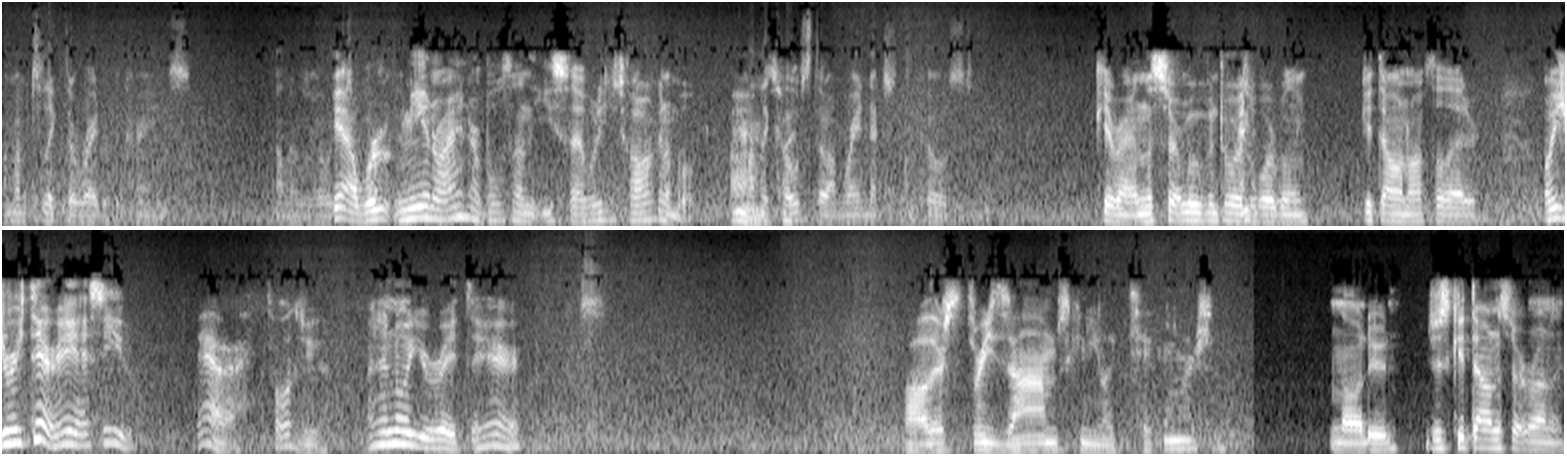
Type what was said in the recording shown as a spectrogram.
I'm up to like the right of the cranes. On the road. Yeah, we're me and Ryan are both on the east side. What are you talking about? I'm Yeah, on the that's right. coast though. I'm right next to the coast. Okay, Ryan, let's start moving towards I'm- warbling. Get down off the ladder. Oh, you're right there. Hey, I see you. Yeah, I told you. I didn't know you were right there. Oh, there's three zombs. Can you, like, tick them or something? No, dude. Just get down and start running.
